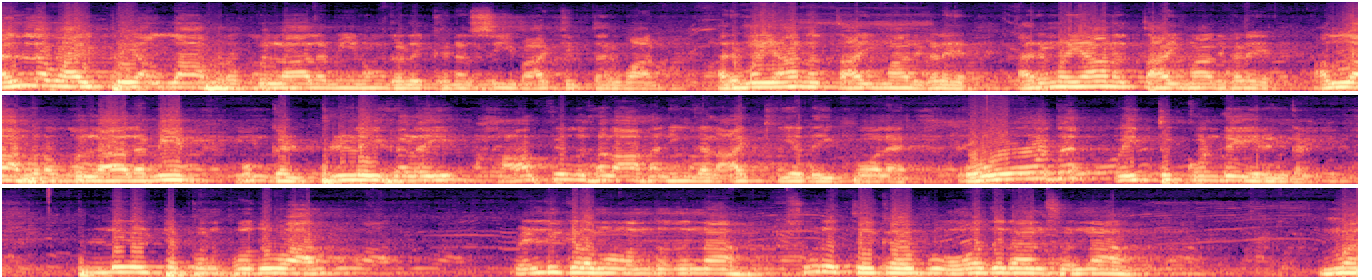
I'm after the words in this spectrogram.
நல்ல வாய்ப்பை அல்லாஹ் ரபுல் ஆலமீன் உங்களுக்கு நசீவாக்கி தருவான். அருமையான தாய்மார்களே அருமையான தாய்மார்களே அல்லாஹ் ரபுல் ஆலமீன் உங்கள் பிள்ளைகளை ஹாஃபில்களாக நீங்கள் ஆக்கியதை போல ஓத வைத்துக் கொண்டே இருங்கள். பிள்ளைகள்கிட்ட இப்ப பொதுவா வெள்ளிக்கிழமை வந்ததுன்னா சூரத்தில் கவுப்பு ஓதுடான்னு சொன்னா அம்மா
